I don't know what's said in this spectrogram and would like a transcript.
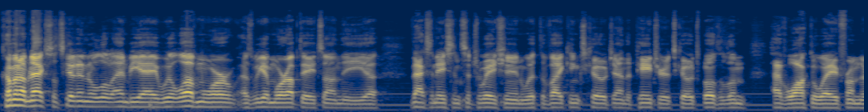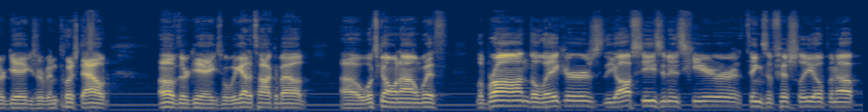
Coming up next, let's get into a little NBA. We'll have more as we get more updates on the uh, vaccination situation with the Vikings coach and the Patriots coach. Both of them have walked away from their gigs or been pushed out of their gigs. But we got to talk about uh, what's going on with LeBron, the Lakers. The offseason is here. Things officially open up.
